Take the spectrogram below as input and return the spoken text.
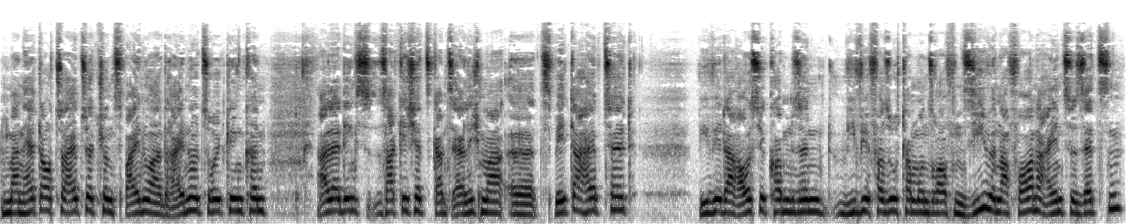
Man hätte auch zur Halbzeit schon 2-0 oder 3-0 zurücklegen können. Allerdings sage ich jetzt ganz ehrlich mal, äh, zweite Halbzeit, wie wir da rausgekommen sind, wie wir versucht haben, unsere Offensive nach vorne einzusetzen,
